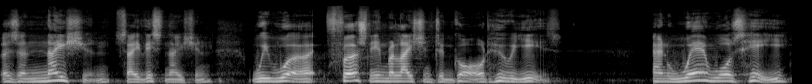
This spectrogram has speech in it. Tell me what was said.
as a nation, say this nation, we were, firstly, in relation to God, who He is, and where was He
